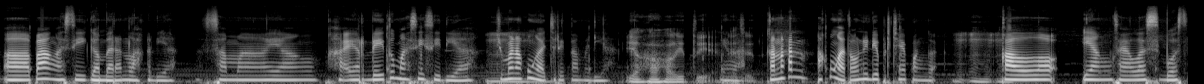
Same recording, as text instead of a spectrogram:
Eh, Apa ngasih gambaran lah ke dia Sama yang HRD itu masih sih dia Cuman aku Hmm. nggak cerita sama dia ya hal-hal itu ya. ya. Karena kan aku nggak tahu nih dia percaya apa enggak Mm, mm, mm. kalau yang sales bos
